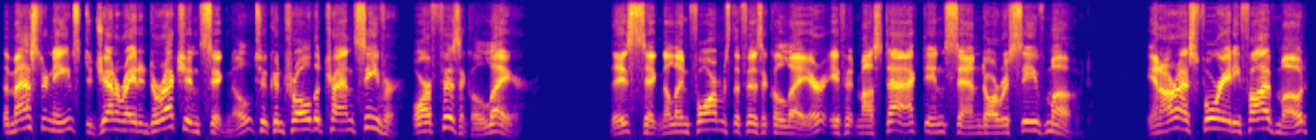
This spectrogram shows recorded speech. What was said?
the master needs to generate a direction signal to control the transceiver or physical layer. This signal informs the physical layer if it must act in send or receive mode. In RS-485 mode,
